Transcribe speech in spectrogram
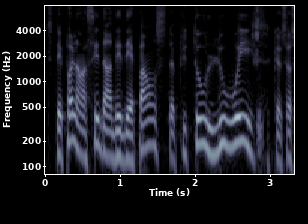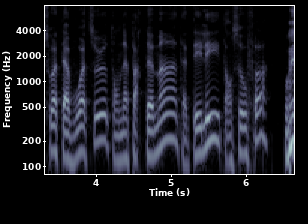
tu t'es pas lancé dans des dépenses, tu as plutôt loué, que ce soit ta voiture, ton appartement, ta télé, ton sofa? Oui,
